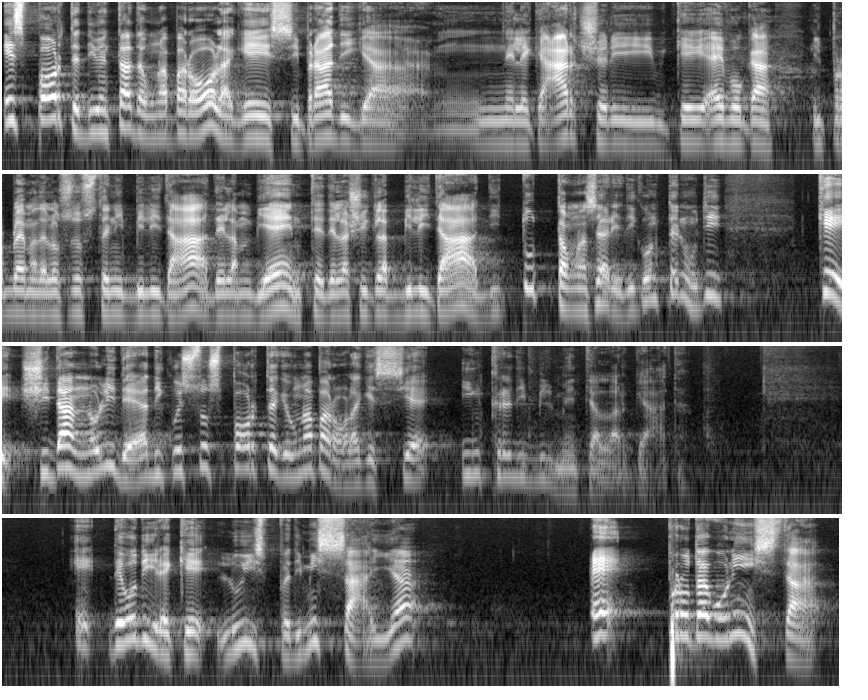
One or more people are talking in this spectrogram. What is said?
e sport è diventata una parola che si pratica nelle carceri, che evoca il problema della sostenibilità, dell'ambiente, della ciclabilità, di tutta una serie di contenuti che ci danno l'idea di questo sport che è una parola che si è incredibilmente allargata. E devo dire che l'UISP di Missaia è protagonista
